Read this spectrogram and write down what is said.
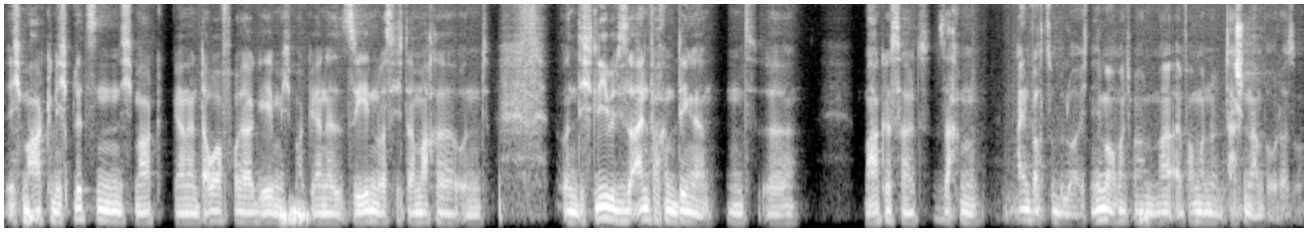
Ich mag nicht blitzen, ich mag gerne Dauerfeuer geben, ich mag gerne sehen, was ich da mache und, und ich liebe diese einfachen Dinge und äh, mag es halt, Sachen einfach zu beleuchten. Ich nehme auch manchmal mal einfach mal eine Taschenlampe oder so.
